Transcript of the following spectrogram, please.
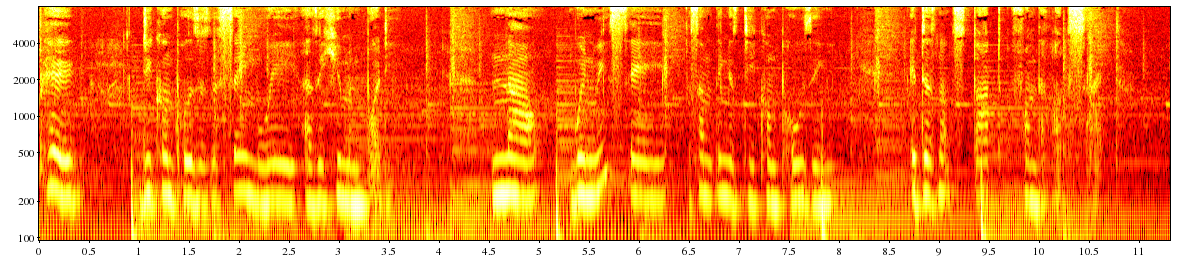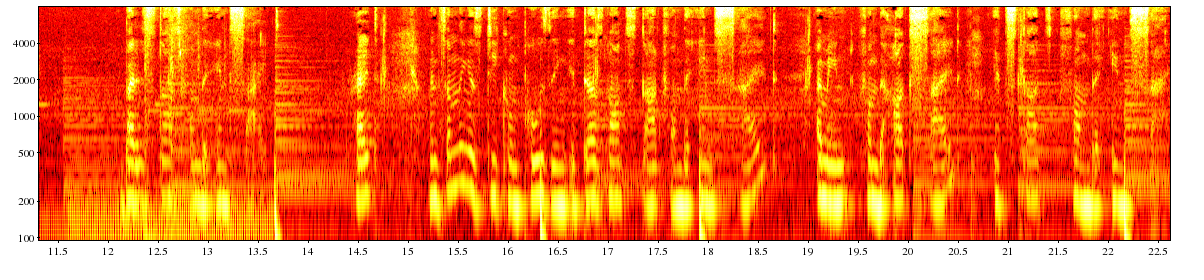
pig decomposes the same way as a human body. Now when we say something is decomposing it does not start from the outside, but it starts from the inside, right? When something is decomposing, it does not start from the inside. I mean, from the outside, it starts from the inside.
